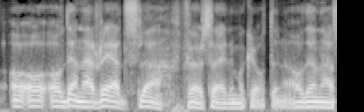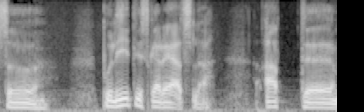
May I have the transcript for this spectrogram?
av, av denna rädsla för Sverigedemokraterna, av denna alltså politiska rädsla att eh,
